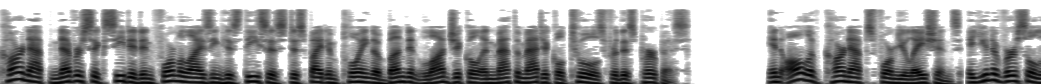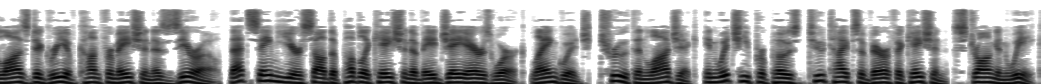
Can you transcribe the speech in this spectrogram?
Carnap never succeeded in formalizing his thesis despite employing abundant logical and mathematical tools for this purpose. In all of Carnap's formulations, a universal law's degree of confirmation is zero. That same year saw the publication of A. J. Ayer's work, Language, Truth and Logic, in which he proposed two types of verification, strong and weak.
